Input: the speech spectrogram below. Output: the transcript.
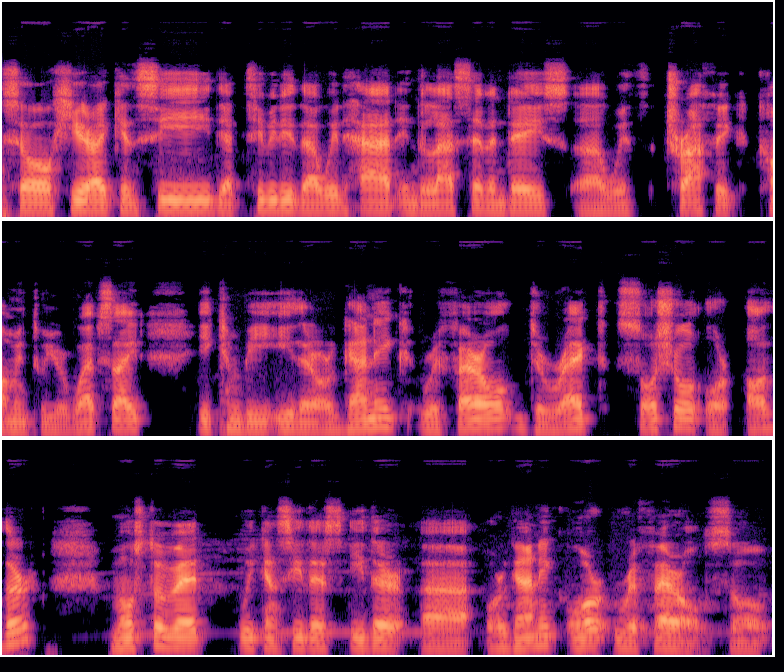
So here I can see the activity that we had in the last seven days uh, with traffic coming to your website. It can be either organic, referral, direct, social, or other. Most of it we can see there's either uh, organic or referral. So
